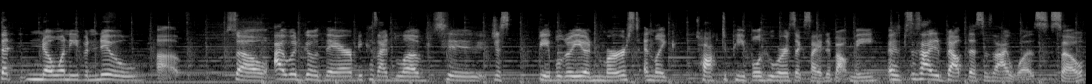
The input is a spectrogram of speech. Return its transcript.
that no one even knew of so I would go there because I'd love to just be able to be immersed and like talk to people who were as excited about me, as excited about this as I was. So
